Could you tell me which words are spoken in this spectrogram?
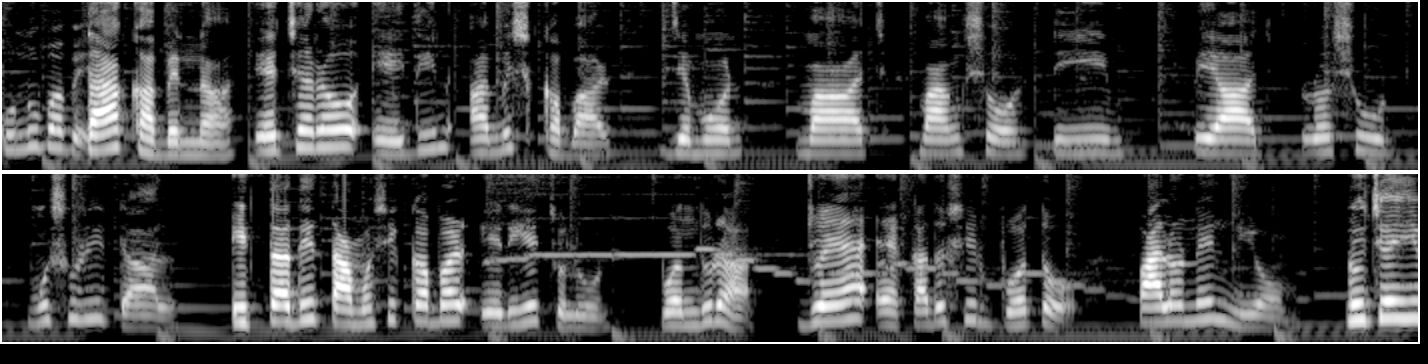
কোনোভাবে তা খাবেন না। এছাড়াও এই দিন আমিষ খাবার, যেমন মাছ, মাংস, ডিম, পেঁয়াজ, রসুন, মুসুরির ডাল ইত্যাদি তামসিক খাবার এড়িয়ে চলুন। বন্ধুরা, জয়া একাদশীর ব্রত পালনের নিয়ম অনুযায়ী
